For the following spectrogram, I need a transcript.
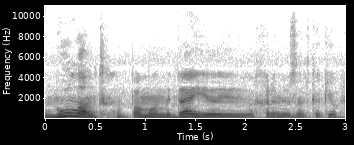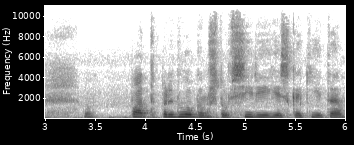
Нуланд, по-моему, да, и, хрен его знает, как ее, под предлогом, что в Сирии есть какие-то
